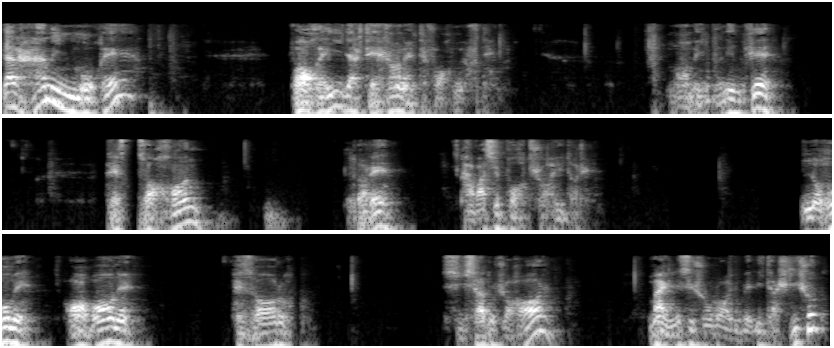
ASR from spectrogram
در همین موقع واقعی در تهران اتفاق میفته. ما می‌دونیم که رضاخان داره حوث پادشاهی داره. نهم آبان 1304 مجلس شورای ملی تشکیل شد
